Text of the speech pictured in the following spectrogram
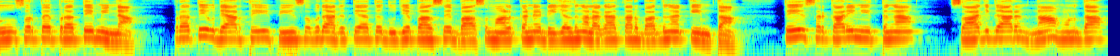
200 ਰੁਪਏ ਪ੍ਰਤੀ ਮਹੀਨਾ। ਪ੍ਰਤੀ ਵਿਦਿਆਰਥੀ ਫੀਸ ਵਧਾ ਦਿੱਤੀ ਹੈ ਤੇ ਦੂਜੇ ਪਾਸੇ ਬੱਸ ਮਾਲਕਾਂ ਨੇ ਡੀਜ਼ਲ ਦੀਆਂ ਲਗਾਤਾਰ ਵਧਦੀਆਂ ਕੀਮਤਾਂ ਤੇ ਸਰਕਾਰੀ ਨੀਤੀਆਂ ਸਾਜ਼ਗਾਰ ਨਾ ਹੋਣ ਦਾ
